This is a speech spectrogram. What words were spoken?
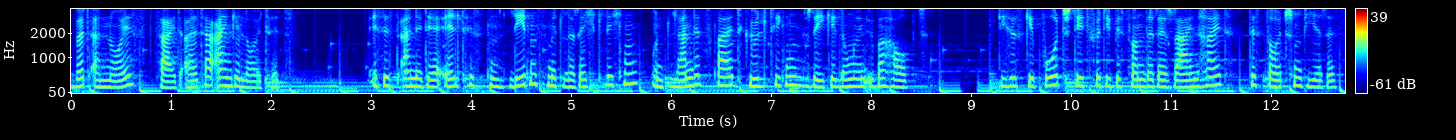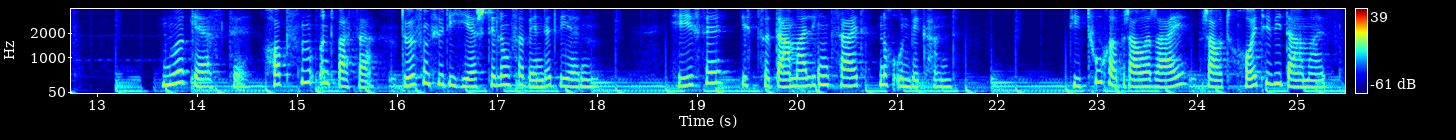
wird ein neues Zeitalter eingeläutet. Es ist eine der ältesten lebensmittelrechtlichen und landesweit gültigen Regelungen überhaupt. Dieses Gebot steht für die besondere Reinheit des deutschen Bieres. Nur Gerste, Hopfen und Wasser dürfen für die Herstellung verwendet werden. Hefe ist zur damaligen Zeit noch unbekannt. Die Tucher Brauerei braut heute wie damals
